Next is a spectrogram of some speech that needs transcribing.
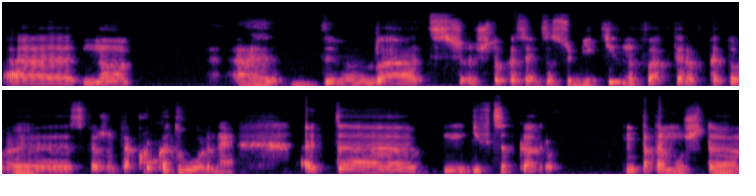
А, но а, что касается субъективных факторов, которые, скажем так, рукотворные, это дефицит кадров. Потому что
